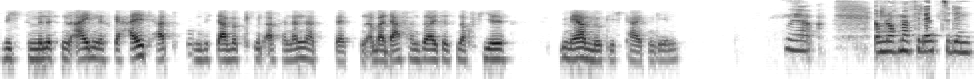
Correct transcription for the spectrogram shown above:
sich zumindest ein eigenes Gehalt hat, um sich da wirklich mit auseinanderzusetzen. Aber davon sollte es noch viel mehr Möglichkeiten geben. Ja, um nochmal vielleicht zu den,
